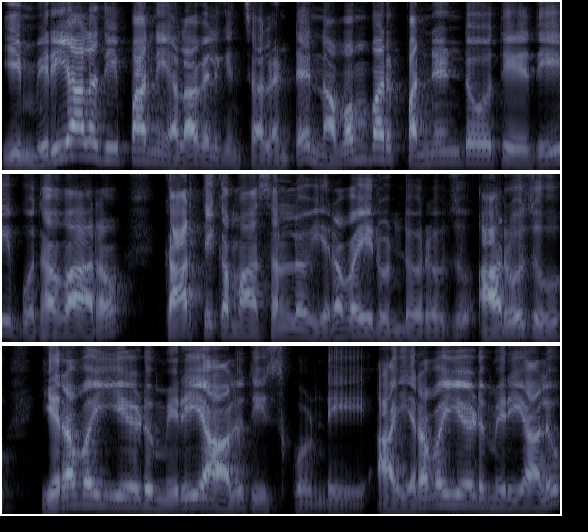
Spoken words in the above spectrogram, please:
ఈ మిరియాల దీపాన్ని ఎలా వెలిగించాలంటే నవంబర్ పన్నెండో తేదీ బుధవారం కార్తీక మాసంలో ఇరవై రెండో రోజు ఆ రోజు ఇరవై ఏడు మిరియాలు తీసుకోండి. ఆ ఇరవై ఏడు మిరియాలు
